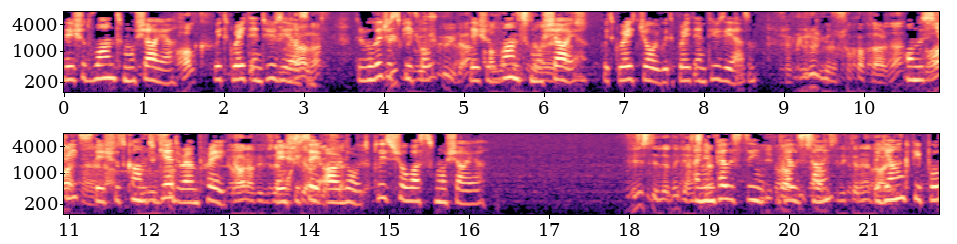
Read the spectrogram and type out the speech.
they should want Moshiach halk with great enthusiasm. The religious people, they should want Moshiach with great joy, with great enthusiasm. Şöyle Gürül gürül sokaklarda On the streets, they should come together and pray. Ya Rabbi bize They should say, Our Lord, please show us Moshiach. Filistin'de de And in Palestine, Palestine, the young people,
